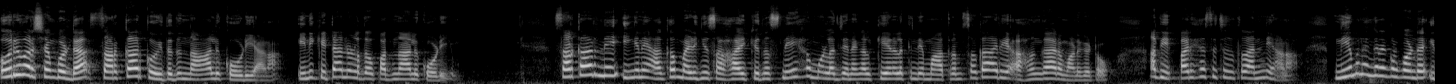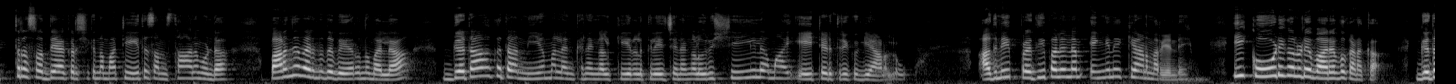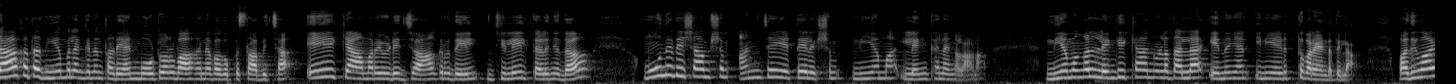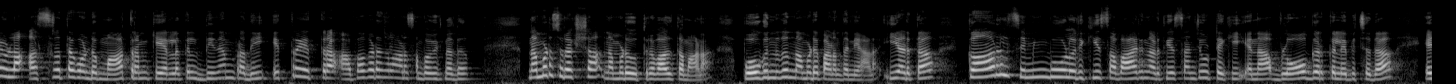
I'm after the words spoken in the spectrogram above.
ഒരു വർഷം കൊണ്ട് സർക്കാർ കൊയ്തത് നാല് കോടിയാണ്. ഇനി കിട്ടാനുള്ളതോ പതിനാല് കോടിയും. സർക്കാരിനെ ഇങ്ങനെ അകമഴിഞ്ഞ് സഹായിക്കുന്ന സ്നേഹമുള്ള ജനങ്ങൾ കേരളത്തിന്റെ മാത്രം സ്വകാര്യ അഹങ്കാരമാണ് കേട്ടോ. അത് പരിഹസിച്ചത് തന്നെയാണ്. നിയമലംഘനങ്ങൾ കൊണ്ട് ഇത്ര ശ്രദ്ധയാകർഷിക്കുന്ന മറ്റേത് സംസ്ഥാനമുണ്ട്. പറഞ്ഞു വരുന്നത് വേറൊന്നുമല്ല. ഗതാഗത നിയമലംഘനങ്ങൾ കേരളത്തിലെ ജനങ്ങൾ ഒരു ശീലമായി ഏറ്റെടുത്തിരിക്കുകയാണല്ലോ. അതിനെ പ്രതിഫലനം എങ്ങനെയൊക്കെയാണെന്നറിയണ്ടേ? ഈ കോടികളുടെ വരവ് കണക്ക്. ഗതാഗത നിയമലംഘനം തടയാൻ മോട്ടോർ വാഹന വകുപ്പ് സ്ഥാപിച്ച എ ക്യാമറയുടെ ജാഗ്രതയിൽ ജില്ലയിൽ തെളിഞ്ഞത് മൂന്ന് ദശാംശം അഞ്ച് എട്ട് ലക്ഷം നിയമ ലംഘനങ്ങളാണ് നിയമങ്ങൾ ലംഘിക്കാനുള്ളതല്ല എന്ന് ഞാൻ ഇനി എടുത്തു പറയേണ്ടതില്ല. പതിവായുള്ള അശ്രദ്ധ കൊണ്ട് മാത്രം കേരളത്തിൽ ദിനം പ്രതി എത്രയെത്ര അപകടങ്ങളാണ് സംഭവിക്കുന്നത്? നമ്മുടെ സുരക്ഷ നമ്മുടെ ഉത്തരവാദിത്തമാണ്. പോകുന്നതും നമ്മുടെ പണം തന്നെയാണ്. ഈ അടുത്ത കാറിൽ സ്വിമ്മിംഗ് പൂൾ ഒരുക്കി സവാരി നടത്തിയ സഞ്ജു ടെക്കി എന്ന വ്ളോഗർക്ക് ലഭിച്ചത്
